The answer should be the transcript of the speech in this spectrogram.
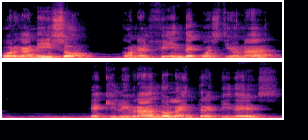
Organizo con el fin de cuestionar, equilibrando la intrepidez,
